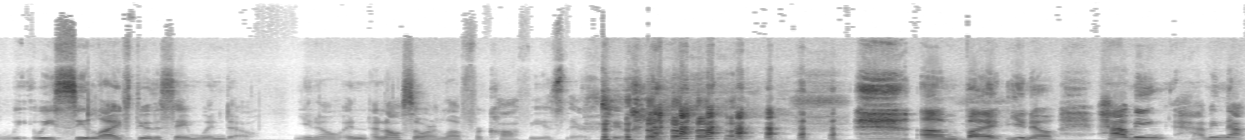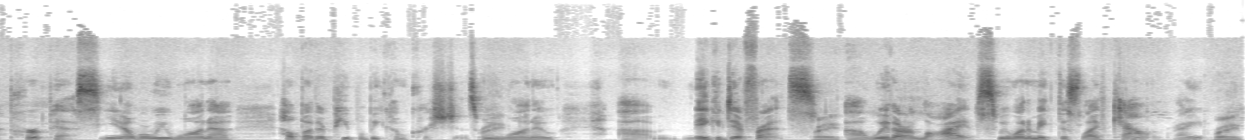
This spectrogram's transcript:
we, we see life through the same window, you know, and, and also our love for coffee is there too. um, but, you know, having, having that purpose, you know, where we want to help other people become Christians. We want to um, make a difference Right. uh, with our lives. We want to make this life count, right? Right.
